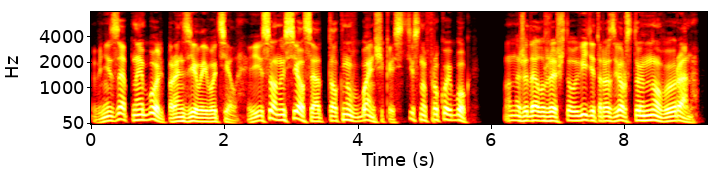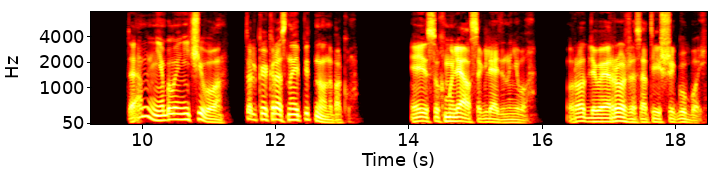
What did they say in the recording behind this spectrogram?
Внезапная боль пронзила его тело, и Исон уселся, оттолкнув банщика, стиснув рукой бок. Он ожидал уже, что увидит разверстую новую рану. Там не было ничего, только красное пятно на боку. Эйс ухмылялся, глядя на него. Уродливая рожа с отвисшей губой.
